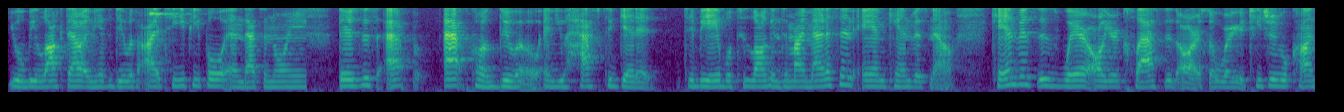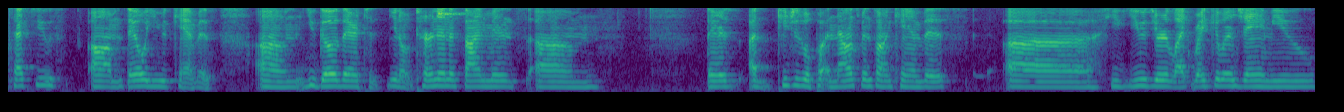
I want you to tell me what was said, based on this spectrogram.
you will be locked out and you have to deal with IT people and that's annoying. There's this app app called Duo and you have to get it to be able to log into My Madison and Canvas now. Canvas is where all your classes are. So where your teachers will contact you, um, they'll use Canvas. Um, you go there to, you know, turn in assignments. Um, there's uh, teachers will put announcements on Canvas. Uh, you use your like regular JMU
